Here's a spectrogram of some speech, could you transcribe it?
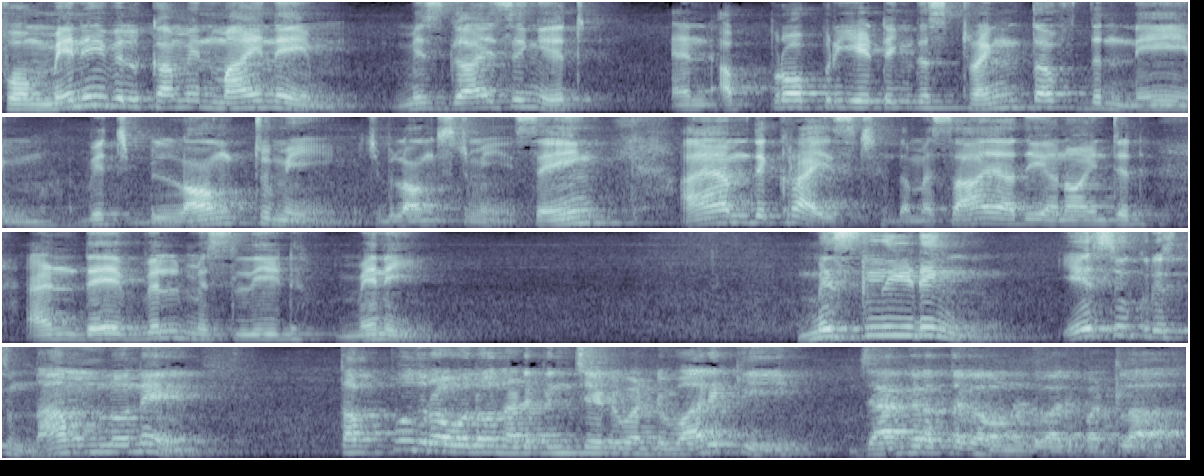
for many will come in my name misguising it and appropriating the strength of the name which belong to me which belongs to me saying I am the Christ the Messiah the anointed and they will mislead many misleading యేసుక్రీస్తు నామంలోనే తప్పు ద్రోవలో నడిపించేటువంటి వారికి జాగ్రత్తగా ఉన్నటువంటి వారి పట్ల.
